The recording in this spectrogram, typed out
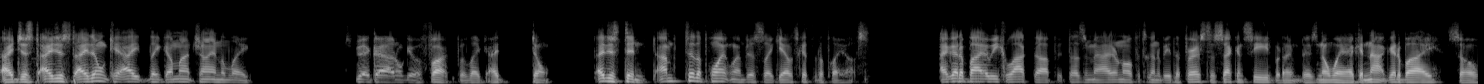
I just, I just, I don't care. I like, I'm not trying to like, be like, "Ah, I don't give a fuck, but like, I don't, I just didn't. I'm to the point where I'm just like, yeah, let's get to the playoffs. I got a bye week locked up. It doesn't matter. I don't know if it's going to be the first or second seed, but I'm, there's no way I can not get a bye. So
